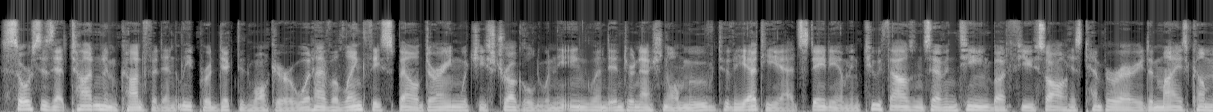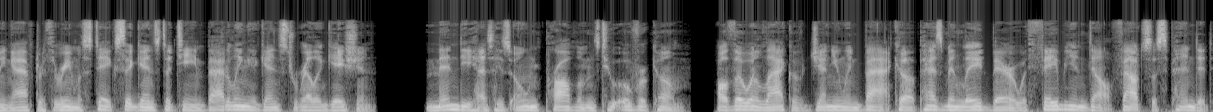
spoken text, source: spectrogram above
Sources at Tottenham confidently predicted Walker would have a lengthy spell during which he struggled when the England international moved to the Etihad Stadium in 2017 but few saw his temporary demise coming after three mistakes against a team battling against relegation. Mendy has his own problems to overcome although a lack of genuine backup has been laid bare with Fabian Delph out suspended.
